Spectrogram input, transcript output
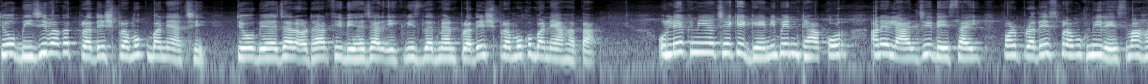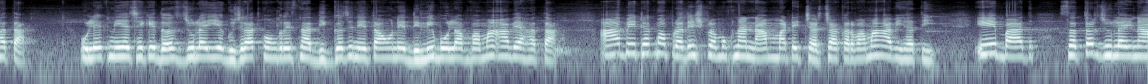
તેઓ બીજી વખત પ્રદેશ પ્રમુખ બન્યા છે. તેઓ બે હજાર અઢારથી બે હજાર એકવીસ દરમિયાન પ્રદેશ પ્રમુખ બન્યા હતા. ઉલ્લેખનીય છે કે ગેનીબેન ઠાકોર અને લાલજી દેસાઈ પણ પ્રદેશ પ્રમુખની રેસમાં હતા. ઉલ્લેખનીય છે કે દસ જુલાઈએ ગુજરાત કોંગ્રેસના દિગ્ગજ નેતાઓને દિલ્હી બોલાવવામાં આવ્યા હતા. આ બેઠકમાં પ્રદેશ પ્રમુખના નામ માટે ચર્ચા કરવામાં આવી હતી. એ બાદ સત્તર જુલાઈના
